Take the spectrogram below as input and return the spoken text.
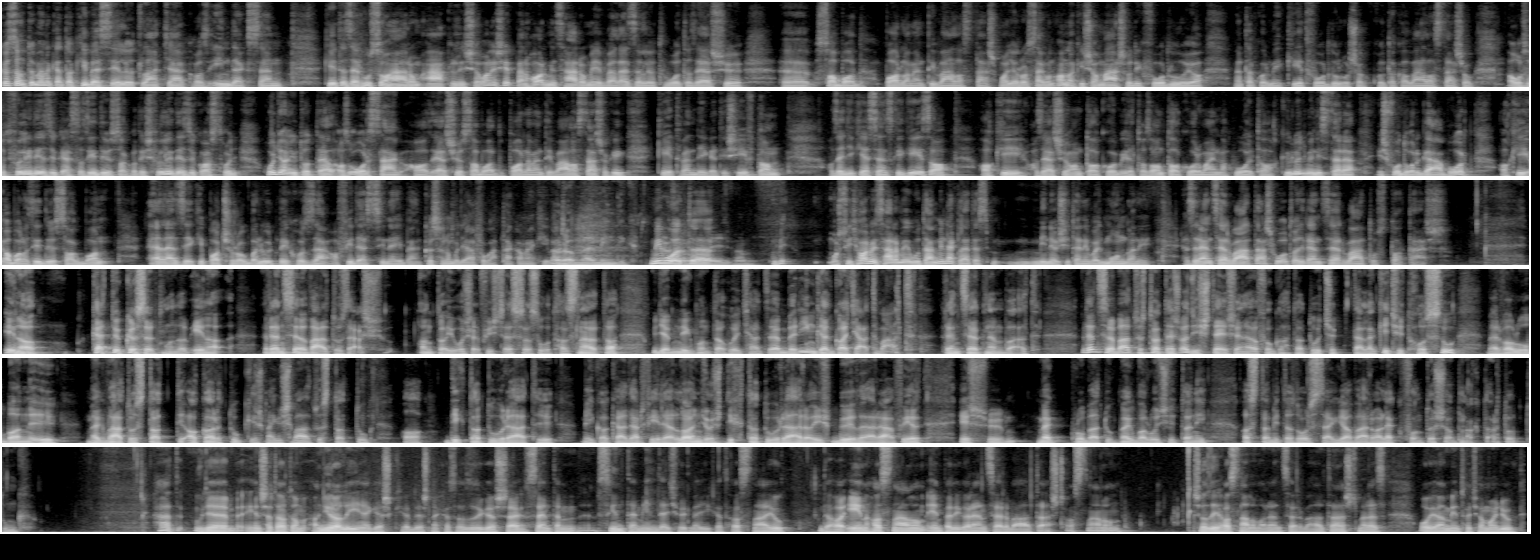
Köszöntöm Önöket, a kibeszélőt látják az Indexen. 2023 áprilisa van, és éppen 33 évvel ezelőtt volt az első szabad parlamenti választás Magyarországon, annak is a második fordulója, mert akkor még két fordulósak voltak a választások. Ahhoz, hogy fölidézzük ezt az időszakot, és fölidézzük azt, hogy hogyan jutott el az ország az első szabad parlamenti választásokig, két vendéget is hívtam. Az egyik Jeszenszki Géza, aki az első Antal kormány, illetve az Antal kormánynak volt a külügyminisztere, és Fodor Gábort, aki abban az időszakban ellenzéki pacsorokban ült még hozzá a Fidesz színeiben. Köszönöm, hogy elfogadták a meghívást. Örömmel mindig. Mi Örömmel, volt, mi, most így 33 év után minek lehet ezt minősíteni vagy mondani? Ez rendszerváltás volt, vagy rendszerváltoztatás? Én a kettő között mondom. Én a rendszerváltozás Antal József is ezt a szót használta. Ugye mindig mondta, hogy hát ember inget gatyát vált, rendszert nem vált. Rendszerváltoztatás az is teljesen elfogadható, csak talán kicsit hosszú, mert valóban megváltoztatni akartuk, és meg is változtattuk a diktatúrát, még a Kádárféle langyos diktatúrára is bőven ráfért, és megpróbáltuk megvalósítani azt, amit az ország javára a legfontosabbnak tartottunk. Hát ugye én se tartom annyira lényeges kérdésnek ez az igazság. Szerintem szinte mindegy, hogy melyiket használjuk, de ha én használom, én pedig a rendszerváltást használom. És azért használom a rendszerváltást, mert ez olyan, mintha mondjuk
